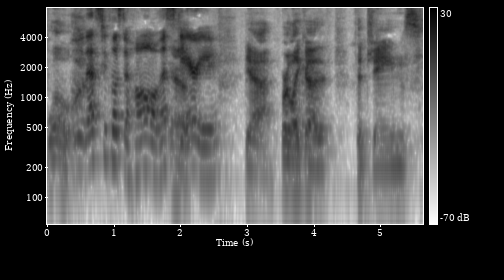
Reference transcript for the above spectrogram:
Whoa. Ooh, that's too close to home. That's Yeah. scary. Yeah, or like uh, the James,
